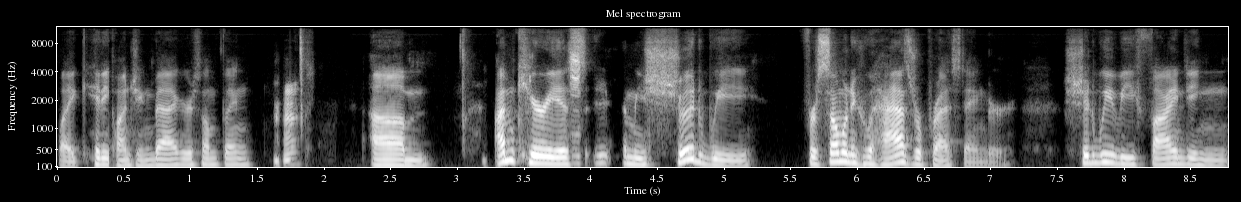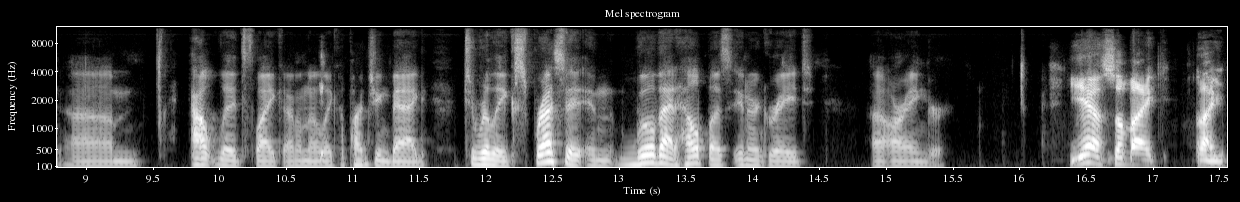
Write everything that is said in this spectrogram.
like hitting punching bag or something. Mm-hmm. Um, I'm curious. I mean, should we, for someone who has repressed anger, should we be finding um, outlets like I don't know, like a punching bag to really express it, and will that help us integrate uh, our anger? Yeah. So like like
